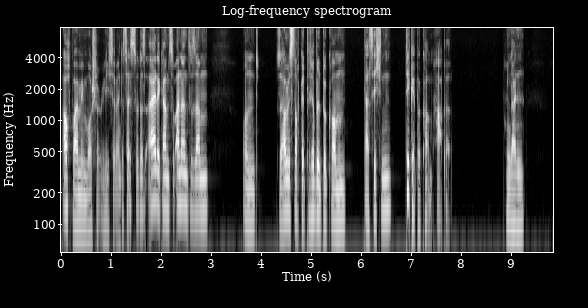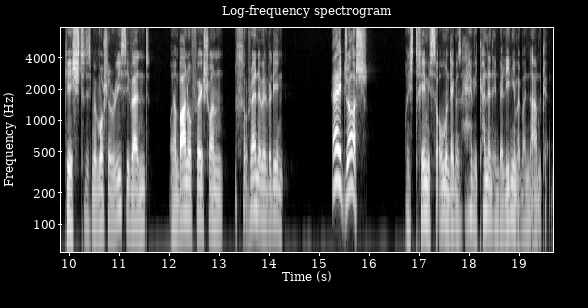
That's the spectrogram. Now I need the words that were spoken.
auch beim Emotional Release Event. Das heißt, so das eine kam zum anderen zusammen und so haben wir es noch gedribbelt bekommen, dass ich ein Ticket bekommen habe. Und dann gehe ich zu diesem Emotional Release Event und am Bahnhof höre ich schon random in Berlin. Hey Josh! Und ich drehe mich so um und denke so, hä, wie kann denn in Berlin jemand meinen Namen kennen?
